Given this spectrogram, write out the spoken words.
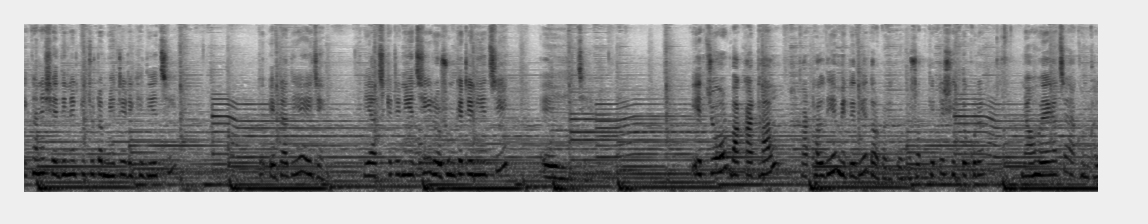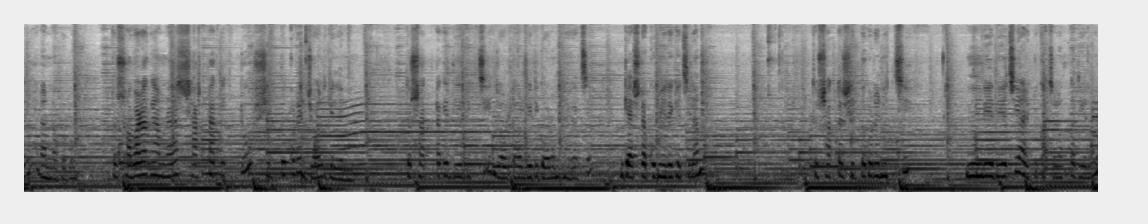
এখানে সেদিনে কিছুটা মেটে রেখে দিয়েছি। তো এটা দিয়ে এই যে পেঁয়াজ কেটে নিয়েছি, রসুন কেটে নিয়েছি, এই যে এঁচোড় বা কাঁঠাল কাঁঠাল দিয়ে মেটে দিয়ে তরকারি করব। সব কেটে সিদ্ধ করে নেওয়া হয়ে গেছে, এখন খালি রান্না করব। তো সবার আগে আমরা শাকটাকে একটু সিদ্ধ করে জল ঢেলে নিই তো শাকটাকে দিয়ে দিচ্ছি, জলটা অলরেডি গরম হয়ে গেছে। গ্যাসটা কমিয়ে রেখেছিলাম। তো শাকটা সিদ্ধ করে নিচ্ছি, নুন দিয়ে দিয়েছি আর একটু কাঁচা লঙ্কা দিয়ে তো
